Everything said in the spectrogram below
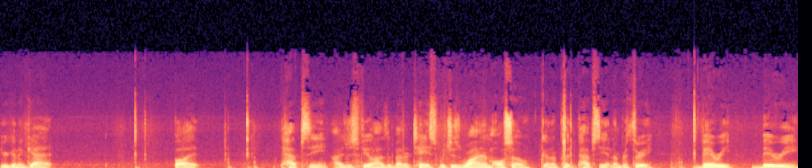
you're gonna get. But Pepsi, I just feel has a better taste, which is why I'm also gonna put Pepsi at number three. Very, very,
